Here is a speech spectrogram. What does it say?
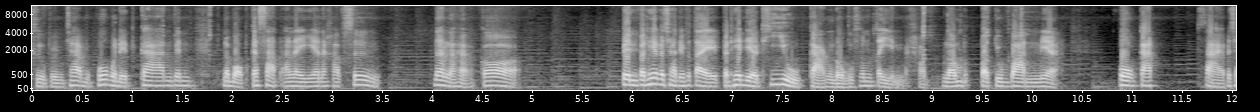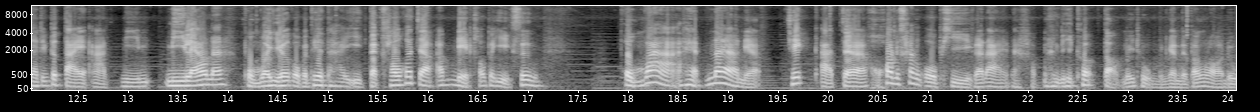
คือเป็นชาติแบบพวกเผด็จการเป็นระบบกษัตริย์อะไรเงี้ยนะครับ ซึ่งนั่นแหละฮะก็เป็นประเทศประชาธิปไตยประเทศเดียวที่อยู่กลางดงส้นตีนนะครับแล้วปัจจุบันเนี่ยโฟกัสสายประชาธิปไตยอาจมีมีแล้วนะ ผมว่าเยอะกว่าประเทศไทยอีก แต่เขาก็จะอัปเดตเข้าไปอีกซึ่ง ผมว่าแถบหน้าเนี่ยเช็คอาจจะค่อนข้าง OP ก็ได้นะครับ อันนี้ก็ตอบไม่ถูกเหมือนกันเดี๋ยวต้องรอดู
